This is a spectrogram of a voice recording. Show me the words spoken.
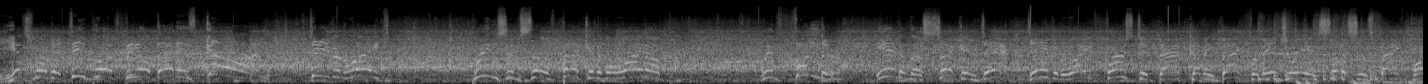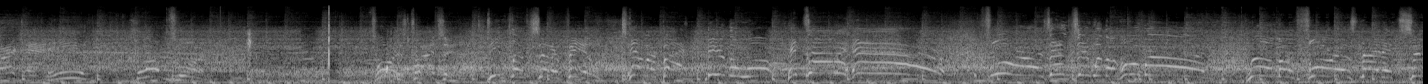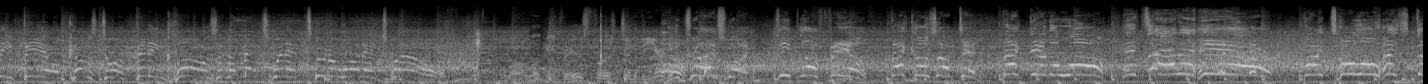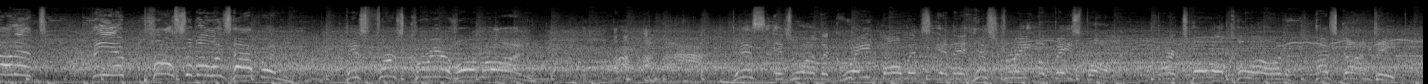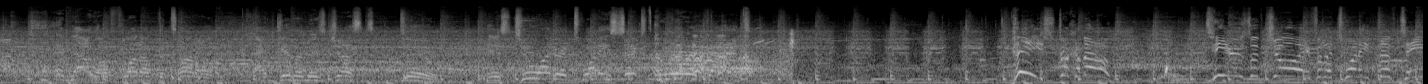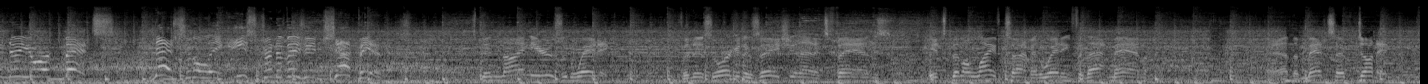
He hits one to deep left field. That is gone. David Wright brings himself back into the lineup with thunder into the second deck. David Wright, first at bat, coming back from injury at Citizens Bank Park, and he clubs one. Flores drives it. Deep left center field. Of the year. He drives one. Deep left field. Back goes Upton. Back near the wall. It's out of here! Bartolo has done it! The impossible has happened! His first career home run. this is one of the great moments in the history of baseball. Bartolo Colon has gone deep. And now they'll flood up the tunnel and give him his just due. His 226th career at bat. for the 2015 New York Mets, National League Eastern Division champions. It's been nine years in waiting for this organization and its fans. It's been a lifetime in waiting for that man. And the Mets have done it.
